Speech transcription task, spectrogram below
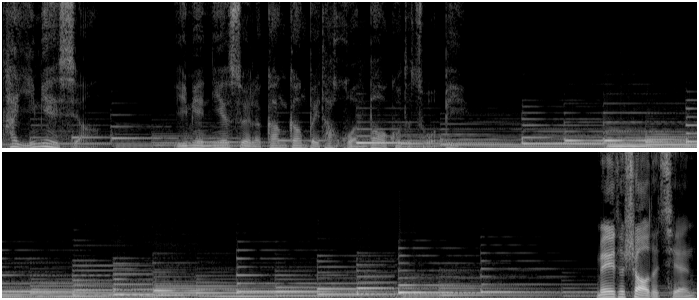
他一面想，一面捏碎了刚刚被他环抱过的左臂。Mate Shot 前，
